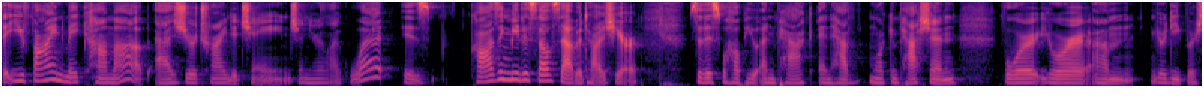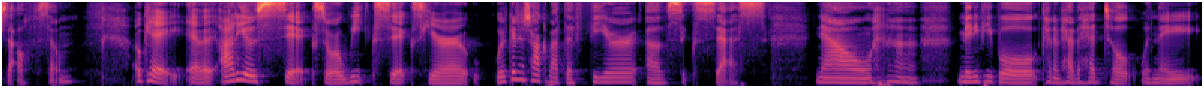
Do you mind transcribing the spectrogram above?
that you find may come up as you're trying to change. And you're like, what is causing me to self sabotage here? So this will help you unpack and have more compassion for your um, your deeper self. So. Okay, uh, audio six or week six here, we're going to talk about the fear of success. Now, many people kind of have a head tilt when they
